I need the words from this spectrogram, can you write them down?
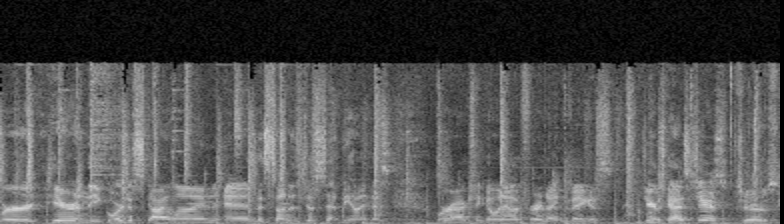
we're here in the gorgeous skyline, and the sun is just set behind us. We're actually going out for a night in Vegas. Cheers, guys. Cheers. Cheers.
